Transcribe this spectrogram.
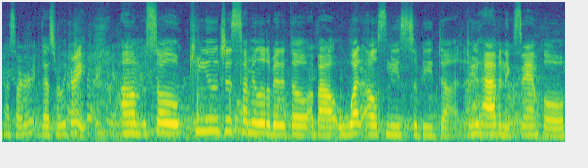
That's great. That's really great. Thank you. Um, so, can you just tell me a little bit though about what else needs to be done? Do you have an example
